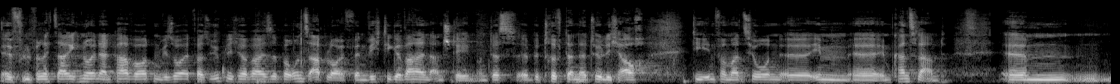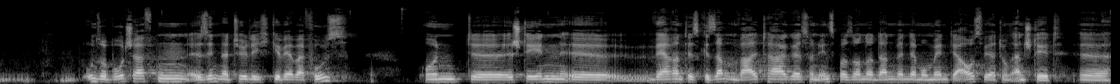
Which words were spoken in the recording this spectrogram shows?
Äh, vielleicht sage ich nur in ein paar Worten, wie so etwas üblicherweise bei uns abläuft, wenn wichtige Wahlen anstehen. Und das äh, betrifft dann natürlich auch die Information äh, im, im Kanzleramt. Ähm, unsere Botschaften sind natürlich Gewehr bei Fuß und äh, stehen äh, während des gesamten Wahltages und insbesondere dann, wenn der Moment der Auswertung ansteht, äh,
